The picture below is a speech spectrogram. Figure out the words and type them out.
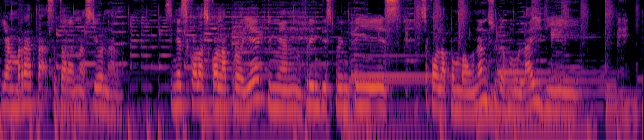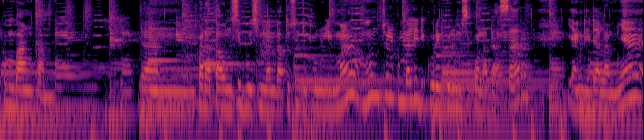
yang merata secara nasional. Sehingga sekolah-sekolah proyek dengan perintis-perintis sekolah pembangunan sudah mulai di dikembangkan. Dan pada tahun 1975 muncul kembali di kurikulum sekolah dasar yang di dalamnya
